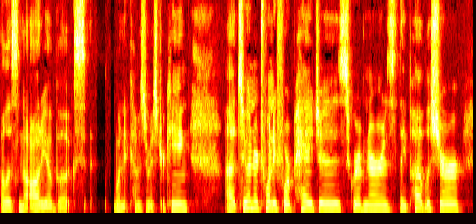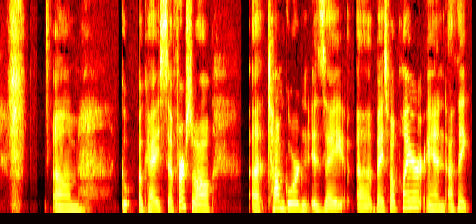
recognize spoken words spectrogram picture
I listen to audiobooks when it comes to Mr. King. Uh, 224 pages. Scribner is the publisher. Um, go, okay, so first of all, uh, Tom Gordon is a uh, baseball player, and I think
